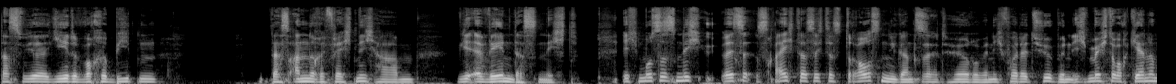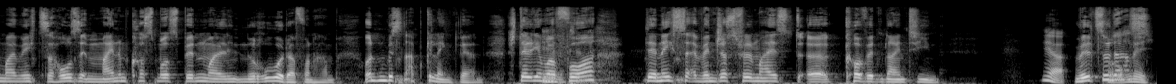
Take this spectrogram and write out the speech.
das wir jede Woche bieten, das andere vielleicht nicht haben. Wir erwähnen das nicht. Ich muss es nicht, weißt du, es reicht, dass ich das draußen die ganze Zeit höre, wenn ich vor der Tür bin. Ich möchte auch gerne mal, wenn ich zu Hause in meinem Kosmos bin, mal eine Ruhe davon haben und ein bisschen abgelenkt werden. Stell dir ja, mal vor, der nächste Avengers-Film heißt äh, Covid-19. Ja. Willst du das? Nicht?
